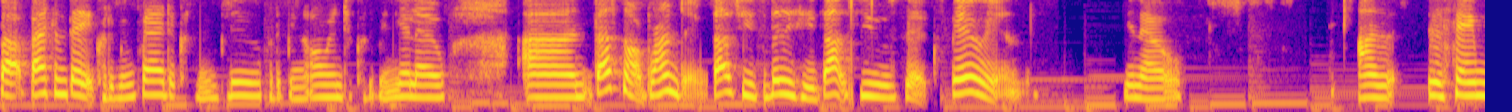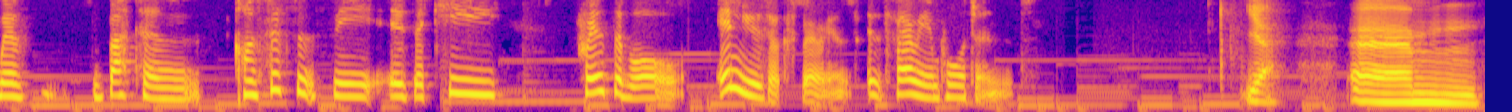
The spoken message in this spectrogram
but back in the day it could have been red, it could have been blue, it could have been orange, it could have been yellow. And that's not branding, that's usability, that's user experience, you know. And the same with buttons, consistency is a key principle in user experience. It's very important. Yeah. Um,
